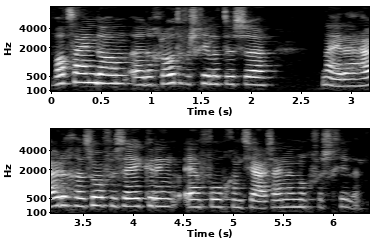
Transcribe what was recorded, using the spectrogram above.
wat zijn dan de grote verschillen tussen nou ja, de huidige zorgverzekering en volgend jaar? Zijn er nog verschillen?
